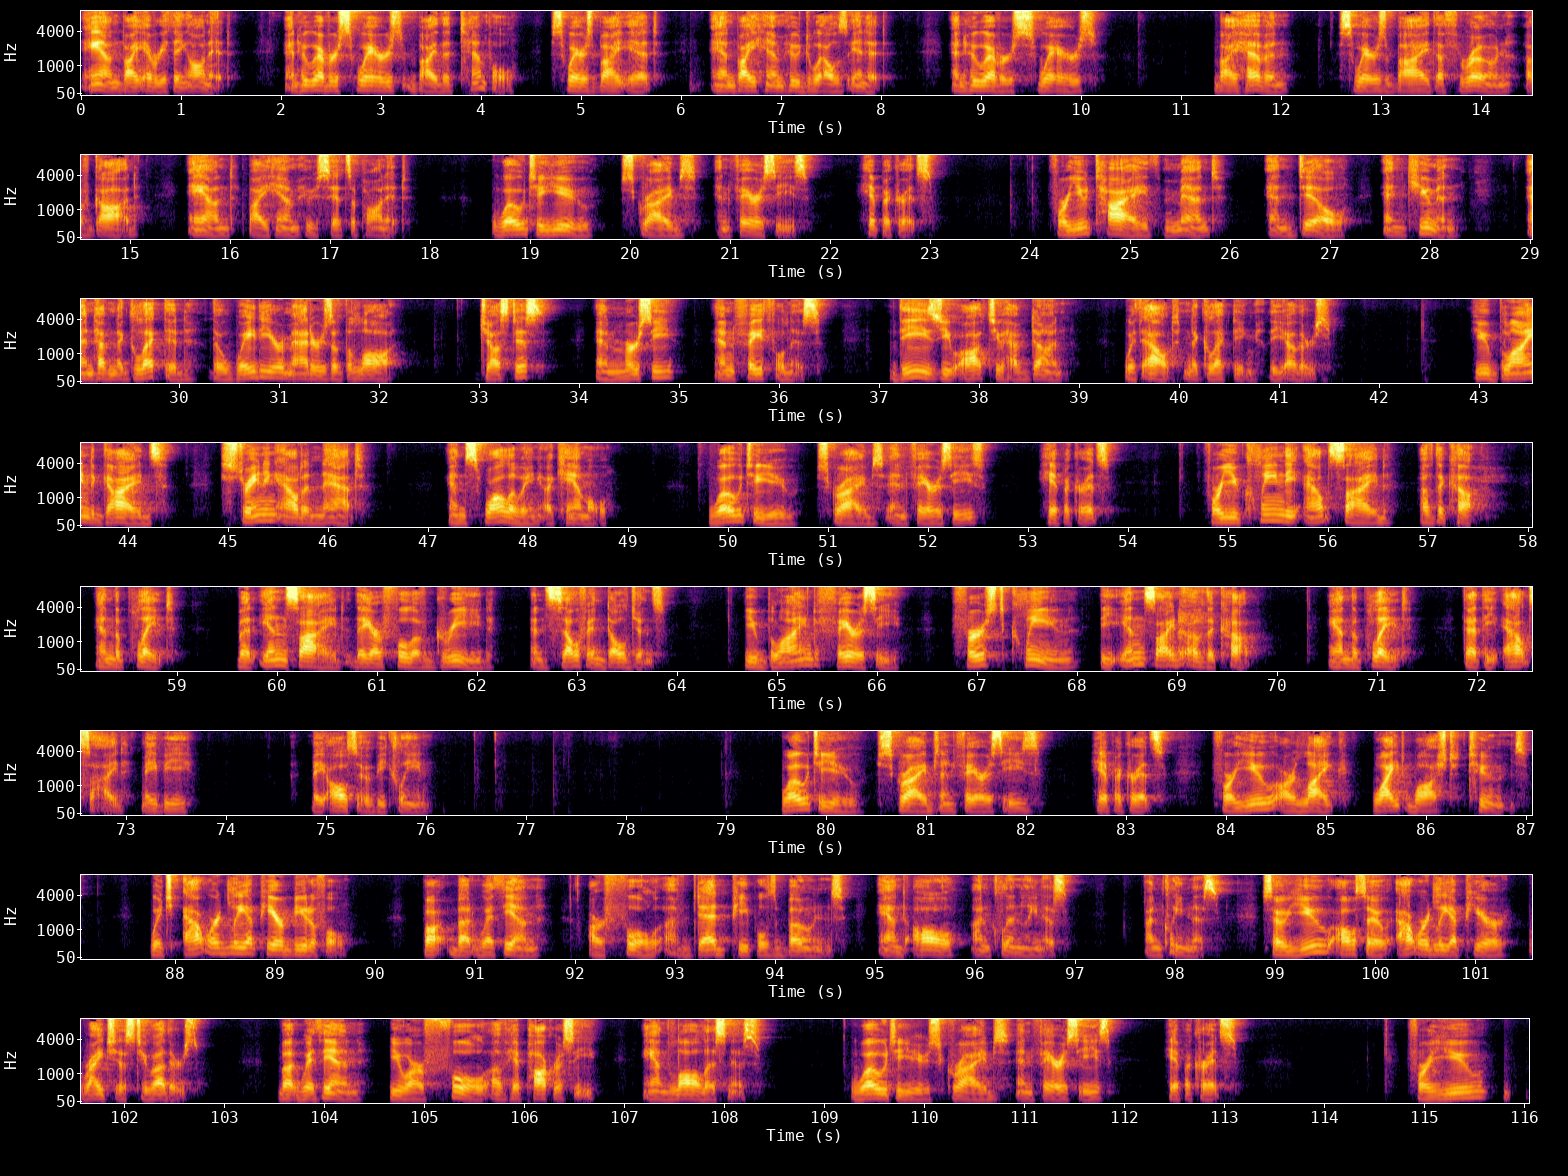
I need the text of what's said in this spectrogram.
and by everything on it. And whoever swears by the temple swears by it and by him who dwells in it. And whoever swears by heaven swears by the throne of God and by him who sits upon it. Woe to you, scribes and Pharisees, hypocrites! For you tithe mint and dill and cumin and have neglected the weightier matters of the law justice and mercy and faithfulness. These you ought to have done without neglecting the others. You blind guides, straining out a gnat and swallowing a camel. Woe to you, scribes and Pharisees, hypocrites, for you clean the outside of the cup and the plate, but inside they are full of greed and self indulgence. You blind Pharisee, first clean the inside of the cup and the plate, that the outside may be may also be clean. Woe to you, scribes and Pharisees, hypocrites, for you are like whitewashed tombs which outwardly appear beautiful, but, but within are full of dead people's bones and all uncleanliness, uncleanness. So you also outwardly appear righteous to others, but within you are full of hypocrisy and lawlessness. Woe to you, scribes and Pharisees, hypocrites! For you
